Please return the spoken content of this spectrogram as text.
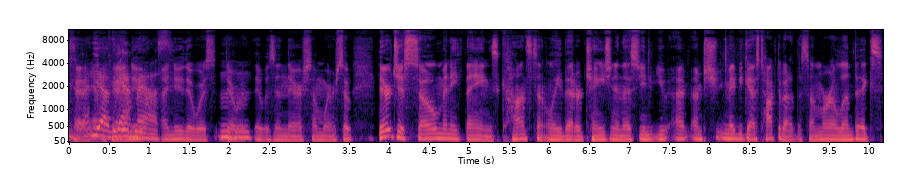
Okay. Yeah, the okay. I good knew, mask. I knew there was there was, mm-hmm. it was in there somewhere. So there are just so many things constantly that are changing in this. You, you I, I'm sure maybe you guys talked about it. The Summer Olympics.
